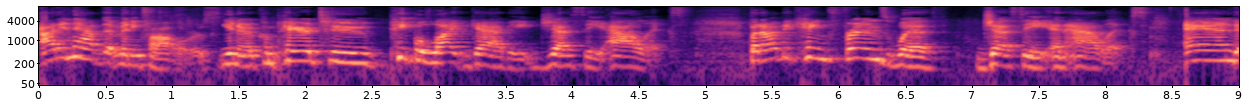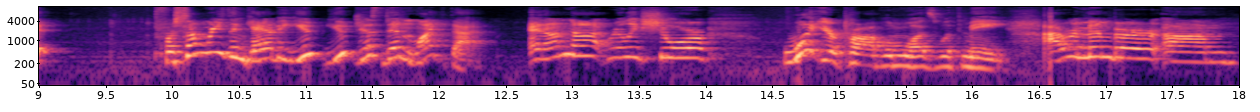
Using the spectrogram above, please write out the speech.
I didn't have that many followers, you know, compared to people like Gabbie, Jessi, Alx. But I became friends with Jessi and Alx. And for some reason, Gabbie, you, you just didn't like that. And I'm not really sure what your problem was with me. I remember um,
